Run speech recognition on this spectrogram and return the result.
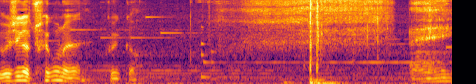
요시가 최고네 그러니까. 에이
